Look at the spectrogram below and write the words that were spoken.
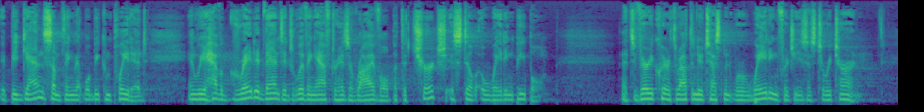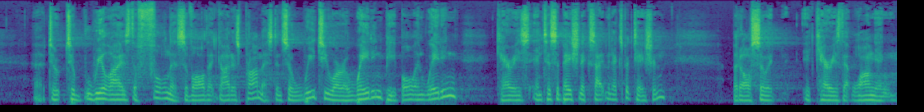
It began something that will be completed. And we have a great advantage living after his arrival, but the church is still awaiting people. That's very clear throughout the New Testament. We're waiting for Jesus to return, uh, to, to realize the fullness of all that God has promised. And so we too are awaiting people, and waiting carries anticipation, excitement, expectation, but also it, it carries that longing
